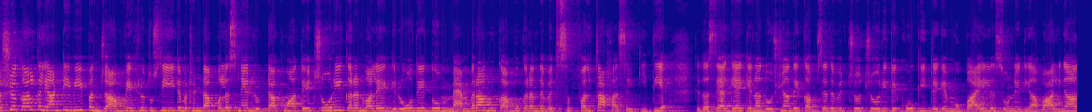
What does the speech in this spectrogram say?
ਸਤਿ ਸ਼੍ਰੀ ਅਕਾਲ, ਕਲਿਆਣ ਟੀਵੀ, ਪੰਜਾਬ ਵੇਖ ਰਹੇ ਹੋ ਤੁਸੀਂ ਤੇ ਬਠਿੰਡਾ ਪੁਲਿਸ ਨੇ ਲੁੱਟਾ ਖੁਆ ਤੇ ਚੋਰੀ ਕਰਨ ਵਾਲੇ ਗਿਰੋਹ ਦੇ ਦੋ ਮੈਂਬਰਾਂ ਨੂੰ ਕਾਬੂ ਕਰਨ ਦੇ ਵਿੱਚ ਸਫਲਤਾ ਹਾਸਲ ਕੀਤੀ ਹੈ ਤੇ ਦੱਸਿਆ ਗਿਆ ਹੈ ਕਿ ਇਹਨਾਂ ਦੋਸ਼ੀਆਂ ਦੇ ਕਬਜ਼ੇ ਦੇ ਵਿੱਚੋਂ ਚੋਰੀ ਤੇ ਖੋਹ ਕੀਤੇ ਗਏ ਮੋਬਾਈਲ, ਸੋਨੇ ਦੀਆਂ ਵਾਲੀਆਂ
